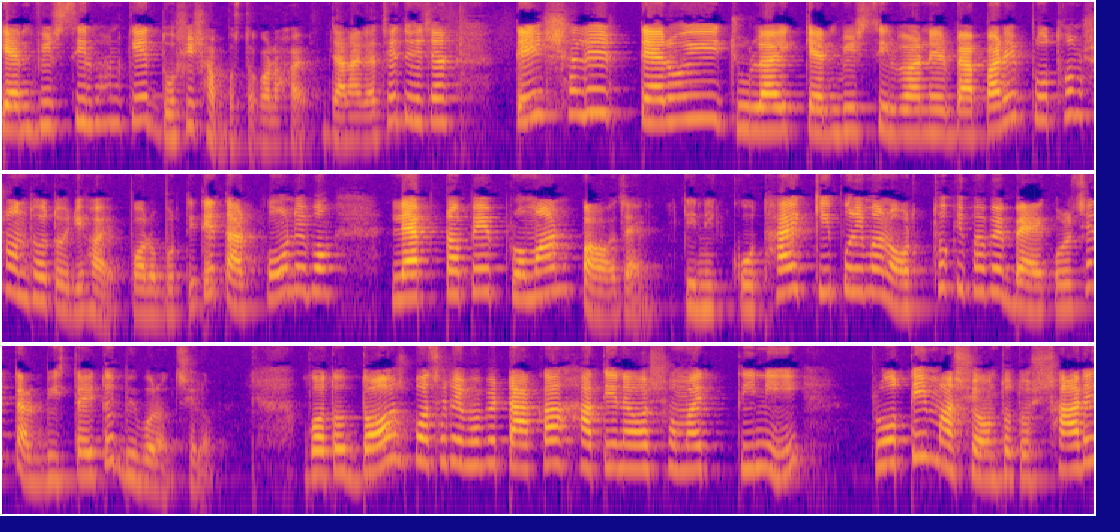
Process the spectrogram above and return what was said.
ক্যানভির সিলভানকে দোষী সাব্যস্ত করা হয়। জানা গেছে, দুই তেইশ সালের তেরোই জুলাই ক্যানভির সিলভানের ব্যাপারে প্রথম সন্দেহ তৈরি হয়। পরবর্তীতে তার ফোন এবং ল্যাপটপে প্রমাণ পাওয়া যায়। তিনি কোথায়, কি পরিমাণ অর্থ কীভাবে ব্যয় করেছেন তার বিস্তারিত বিবরণ ছিল। গত দশ বছর এভাবে টাকা হাতিয়ে নেওয়ার সময় তিনি প্রতি মাসে অন্তত সাড়ে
